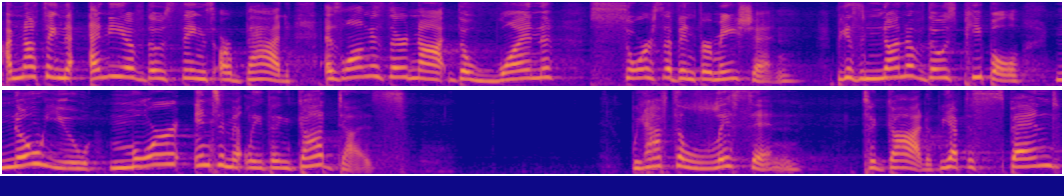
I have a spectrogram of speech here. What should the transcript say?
I'm not saying that any of those things are bad as long as they're not the one source of information, because none of those people know you more intimately than God does. We have to listen to God. We have to spend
